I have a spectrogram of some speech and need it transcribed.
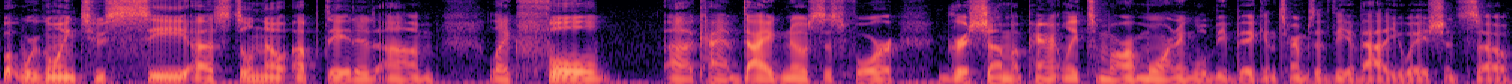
but we're going to see uh, still no updated, um, like full uh, kind of diagnosis for Grisham. Apparently, tomorrow morning will be big in terms of the evaluation. So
